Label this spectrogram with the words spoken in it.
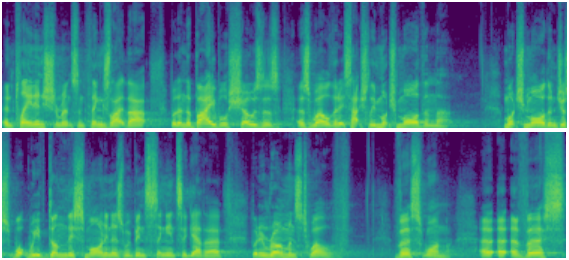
and playing instruments and things like that. But then the Bible shows us as well that it's actually much more than that much more than just what we've done this morning as we've been singing together. But in Romans 12, verse 1, a, a, a verse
